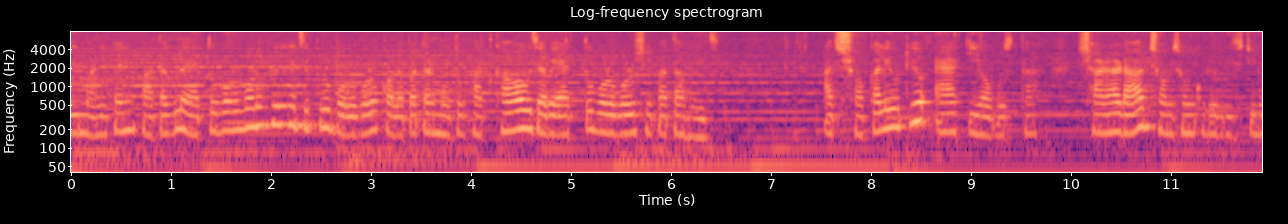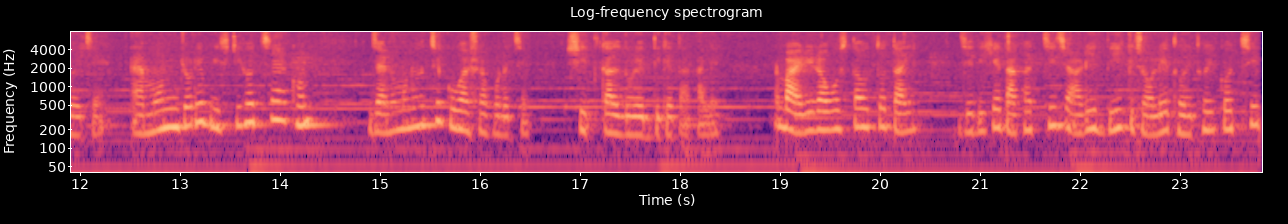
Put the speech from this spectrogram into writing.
এই মানি প্যান্ট পাতাগুলো এত বড় বড় হয়ে গেছে, পুরো বড় বড় কলা পাতার মতো ভাত খাওয়াও যাবে, এত বড় বড় সে পাতা হয়েছে। আজ সকালে উঠেও একই অবস্থা। সারা রাত ঝমঝম করে বৃষ্টি হয়েছে। এমন জোরে বৃষ্টি হচ্ছে এখন, যেন মনে হচ্ছে কুয়াশা পড়েছে। শীতকাল দূরের দিকে তাকালে। বাইরের অবস্থাও তো তাই। যেদিকে তাকাচ্ছি, চারিদিক জলে থই থই করছে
